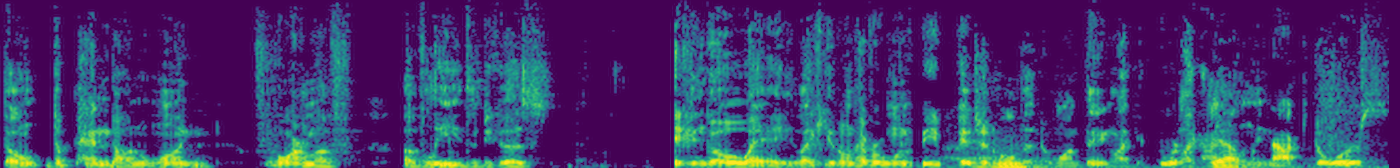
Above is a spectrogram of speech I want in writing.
don't depend on one form of of leads because it can go away. Like, you don't ever want to be pigeonholed mm-hmm. into one thing. Like, if you were like, I Yeah. only knocked doors,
